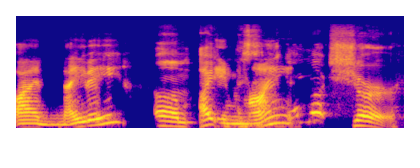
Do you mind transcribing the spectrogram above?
I maybe. Um, I he might. I'm not sure.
